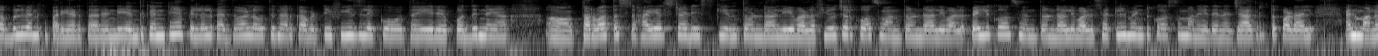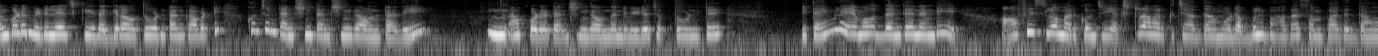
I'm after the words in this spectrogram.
డబ్బులు వెనక పరిగెడతారండి. ఎందుకంటే పిల్లలు పెద్దవాళ్ళు అవుతున్నారు కాబట్టి ఫీజులు ఎక్కువ అవుతాయి. రేపు పొద్దున్న తర్వాత హైయర్ స్టడీస్కి ఇంత ఉండాలి వాళ్ళ ఫ్యూచర్ కోసం అంత ఉండాలి వాళ్ళ పెళ్ళి కోసం ఎంత ఉండాలి వాళ్ళ సెటిల్మెంట్ కోసం మనం ఏదైనా జాగ్రత్త పడాలి. అండ్ మనం కూడా మిడిల్ ఏజ్కి దగ్గర అవుతూ ఉంటాం కాబట్టి కొంచెం టెన్షన్ టెన్షన్గా ఉంటుంది. నాకు కూడా టెన్షన్గా ఉందండి వీడియో చెప్తూ ఉంటే. ఈ టైంలో ఏమవుద్దంటేనండి ఆఫీస్లో మరి కొంచెం ఎక్స్ట్రా వర్క్ చేద్దాము డబ్బులు బాగా సంపాదిద్దాము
